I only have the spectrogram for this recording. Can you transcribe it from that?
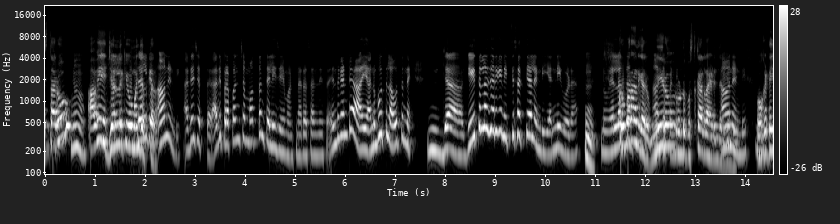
ఇస్తారు. అవి చెప్తారు. అవునండి అదే చెప్తారు. అది ప్రపంచం మొత్తం తెలియజేయమంటున్నారు ఆ సందేశం. ఎందుకంటే ఆ అనుభూతులు అవుతున్నాయి. జీవితంలో జరిగే నిత్య సత్యాలండి ఇవన్నీ కూడా. నువ్వు గారు మీరు రెండు పుస్తకాలు రాయడం అవునండి. ఒకటి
